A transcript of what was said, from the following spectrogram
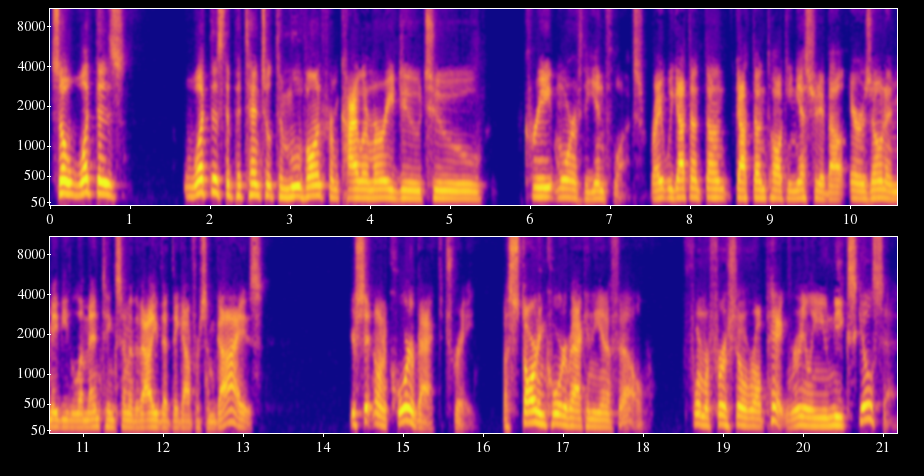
So what does what does the potential to move on from Kyler Murray do to create more of the influx, right? We got done, done got done talking yesterday about Arizona and maybe lamenting some of the value that they got for some guys. You're sitting on a quarterback to trade, a starting quarterback in the NFL former first overall pick, really unique skill set.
